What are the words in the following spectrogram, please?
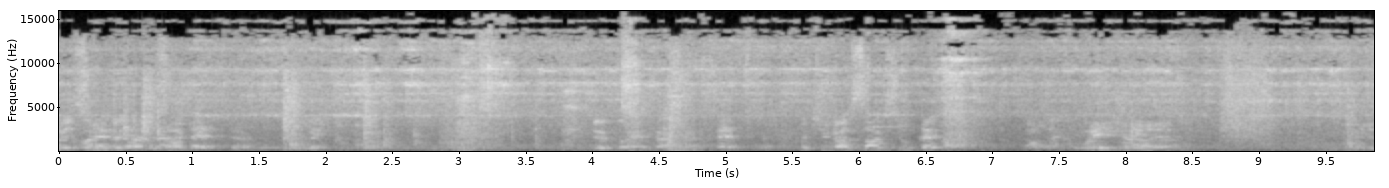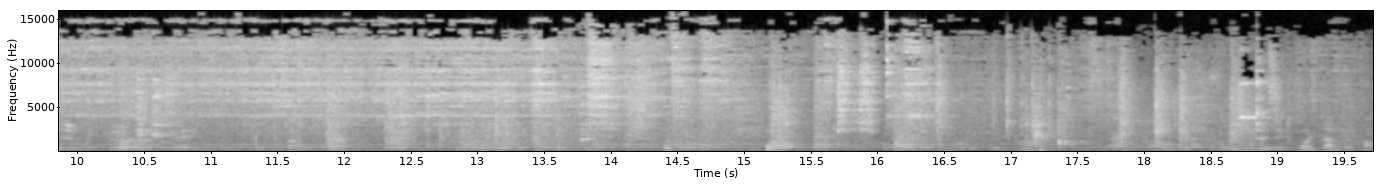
2,57. Oui. 2,57. Tu mets 5 s'il vous plaît? Oui, j'arrive. Deux hein? de C'est con, il est un peu fin.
